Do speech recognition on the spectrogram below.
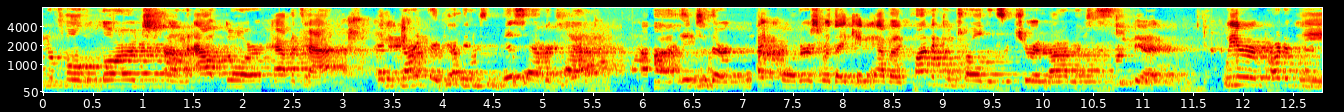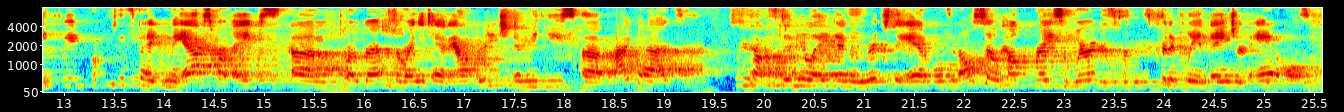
beautiful, large um, outdoor habitat. And at night, they come into this habitat, uh, into their night quarters where they can have a climate-controlled and secure environment to sleep in. We are part of the, we participate in the Apps for Apes um, program with Orangutan Outreach, and we use uh, iPads to help stimulate and enrich the animals and also help raise awareness for these critically endangered animals.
